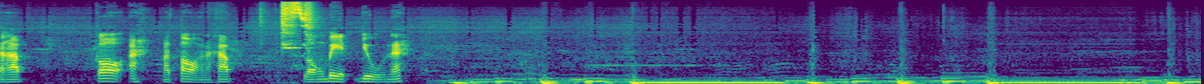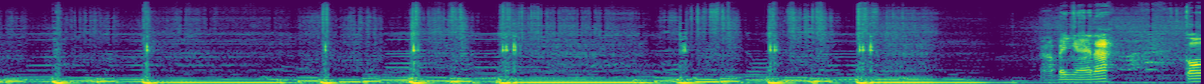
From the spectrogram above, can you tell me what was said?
นะครับ ก็อะมาต่อนะครับ ลองเบสอยู่นะ ก็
